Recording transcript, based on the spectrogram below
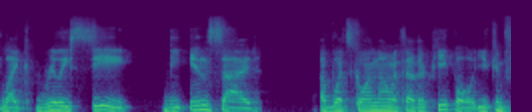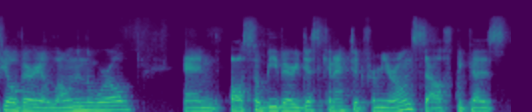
like really see the inside of what's going on with other people, you can feel very alone in the world and also be very disconnected from your own self because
